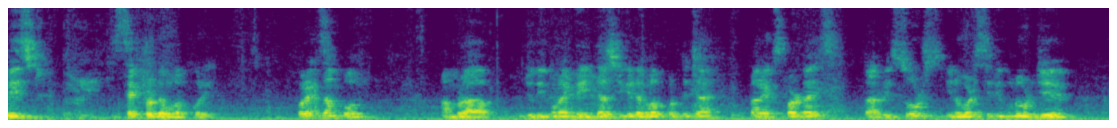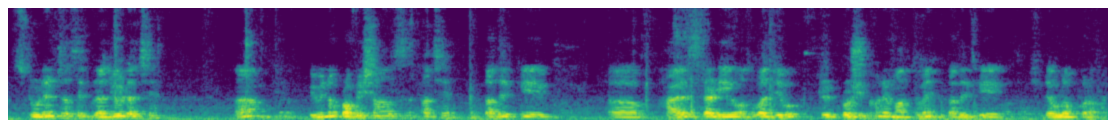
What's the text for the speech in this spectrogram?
বেসড সেক্টর ডেভেলপ করে। ফর এক্সাম্পল আমরা যদি কোনো একটা ইন্ডাস্ট্রিকে ডেভেলপ করতে চাই তার এক্সপার্টাইজ তার রিসোর্স ইউনিভার্সিটিগুলোর যে স্টুডেন্টস আছে গ্রাজুয়েট আছে হ্যাঁ, বিভিন্ন প্রফেশনালস আছে তাদেরকে হায়ার স্টাডি অথবা যে প্রশিক্ষণের মাধ্যমে তাদেরকে ডেভেলপ করা হয়।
